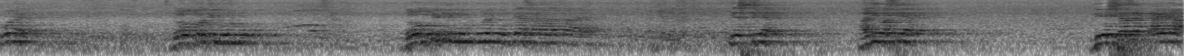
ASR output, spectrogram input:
कोण आहे द्रौपदी मुर्मू. द्रौपदी मुर्मू हे कुठल्या समाजाचा आहे. एस टी आहे. आदिवासी आहे. देशाचा कायदा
